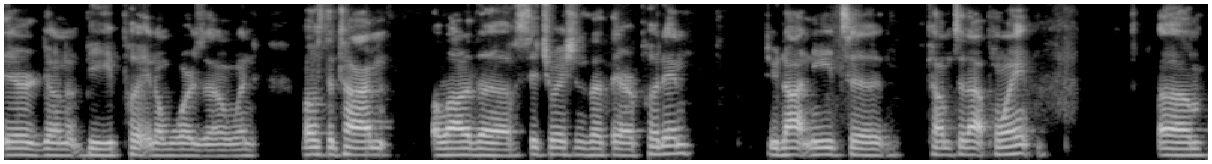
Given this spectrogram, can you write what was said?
they're gonna be put in a war zone when most of the time, a lot of the situations that they are put in do not need to come to that point. Um,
